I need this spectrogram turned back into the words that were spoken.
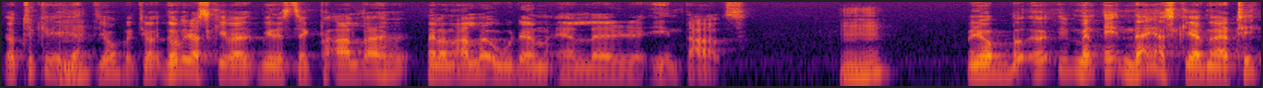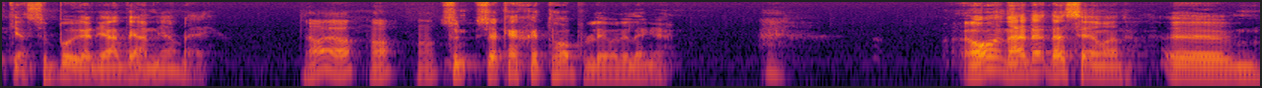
Jag tycker det är mm. jättejobbigt. Jag, då vill jag skriva bindestreck på alla, mellan alla orden eller inte alls. Mm. Men, jag, men när jag skrev den här artikeln så började jag vänja mig. Ja, ja. ja, ja. Så, så, jag kanske inte har problem med det längre. Ja, nej, där, där ser man. Uh,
